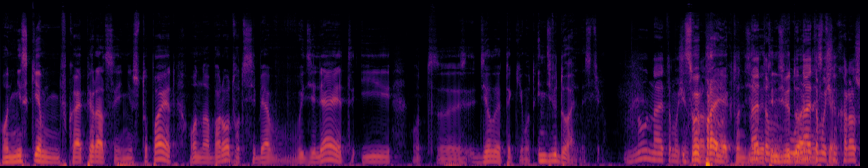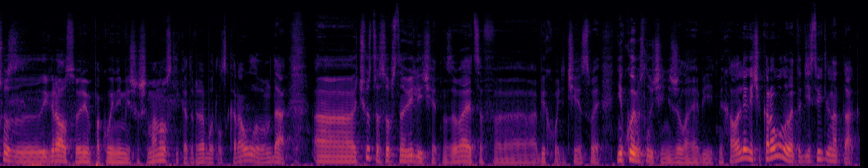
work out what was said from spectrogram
он ни с кем в кооперации не вступает, он наоборот вот себя выделяет и вот делает таким вот индивидуальностью. Ну, на этом очень свой хорошо- проект он на делает этом, На индивидуальностью. этом очень хорошо играл в свое время покойный Миша Шимановский, который работал с Карауловым. Да, А, чувство собственного величия это называется в э, обиходе ЧСВ. Ни в коем случае не желаю обидеть Михаила Олеговича Караулова, это действительно так.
